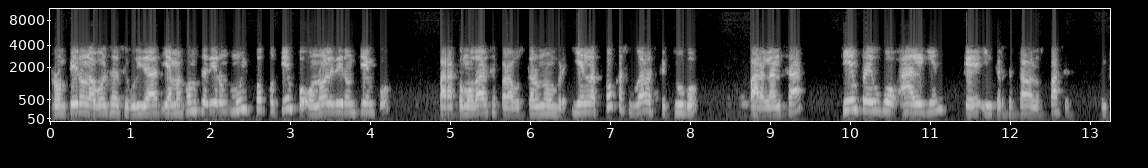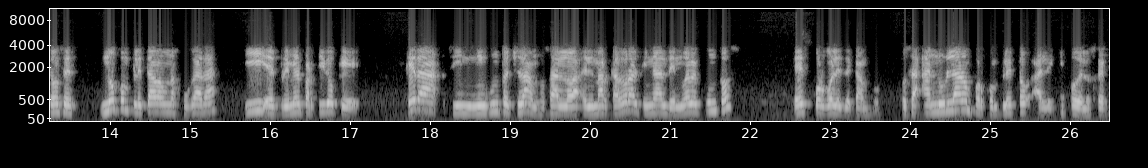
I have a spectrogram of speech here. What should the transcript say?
rompieron la bolsa de seguridad y a Mahomes le dieron muy poco tiempo o no le dieron tiempo para acomodarse, para buscar un hombre. Y en las pocas jugadas que tuvo para lanzar, siempre hubo alguien que interceptaba los pases. Entonces, no completaba una jugada y el primer partido que queda sin ningún touchdown. O sea, lo- el marcador al final de nueve puntos es por goles de campo. O sea, anularon por completo al equipo de los jefes.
